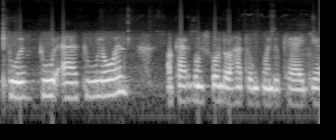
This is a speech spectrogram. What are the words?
túl, túl eltúloz, akár most gondolhatunk mondjuk egy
